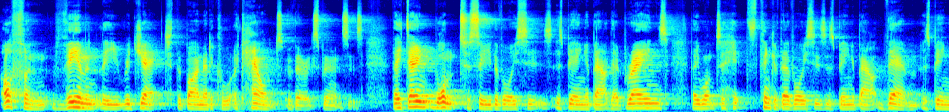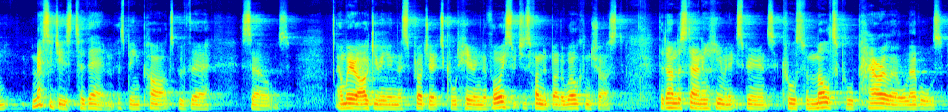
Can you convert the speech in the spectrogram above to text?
often vehemently reject the biomedical account of their experiences. They don't want to see the voices as being about their brains. They want to hit, think of their voices as being about them, as being messages to them, as being part of their selves. And we're arguing in this project called Hearing the Voice, which is funded by the Wellcome Trust, that understanding human experience calls for multiple parallel levels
